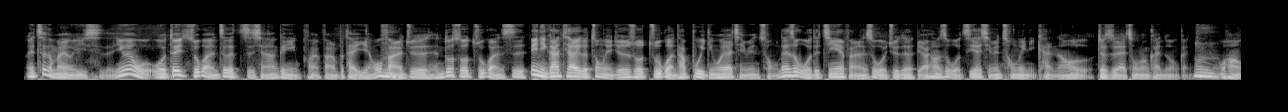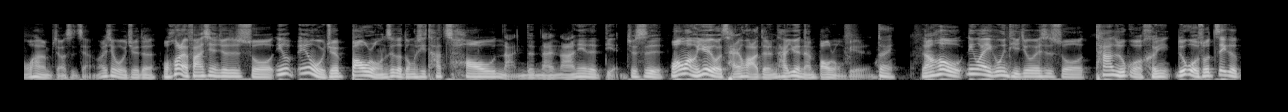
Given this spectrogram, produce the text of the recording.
哎，这个蛮有意思的，因为我我对主管这个职想要跟你反反而不太一样，我反而觉得很多时候主管是，因为你刚刚提到一个重点，就是说主管他不一定会在前面冲，但是我的经验反而是我觉得比较像是我自己在前面冲给你看，然后就是来冲冲看这种感觉。嗯，我好像我好像比较是这样，而且我觉得我后来发现就是说，因为因为我觉得包容这个东西它超难的难拿捏的点，就是往往越有才华的人他越难包容别人。对，然后另外一个问题就会是说，他如果很如果说这个。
